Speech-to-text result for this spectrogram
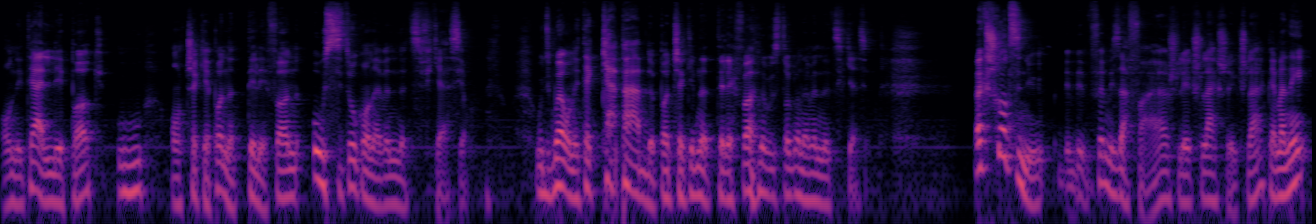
On était à l'époque où on ne checkait pas notre téléphone aussitôt qu'on avait une notification. Ou du moins, on était capable de ne pas checker notre téléphone aussitôt qu'on avait une notification. Fait que je continue, fais mes affaires, je je je schlick, puis à un moment donné,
